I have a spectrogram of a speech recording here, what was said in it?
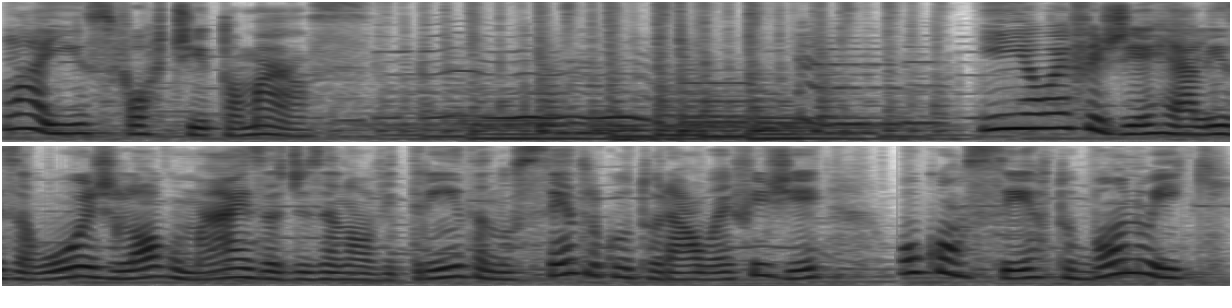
Laís Forti Tomás. E a UFG realiza hoje, logo mais às 19h30, no Centro Cultural UFG, o concerto Bonuic.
